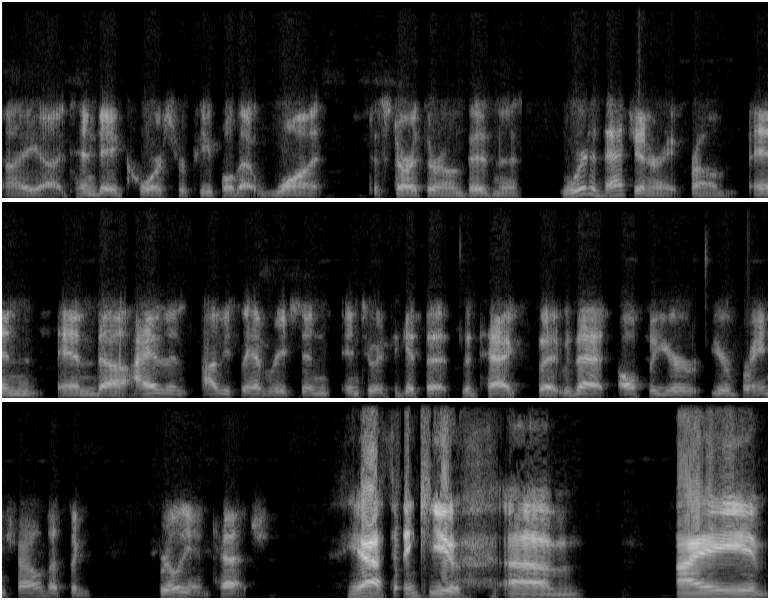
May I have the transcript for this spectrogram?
a, a ten day course for people that want to start their own business where did that generate from? And and uh, I haven't obviously haven't reached in, into it to get the the text, but was that also your your brainchild? That's a brilliant catch. Yeah, thank you. Um, I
